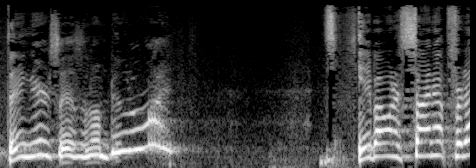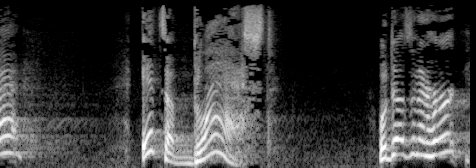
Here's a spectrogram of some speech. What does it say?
thing there says that I'm doing all right. Anybody want to sign up for that? It's a blast. Well, doesn't it hurt?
